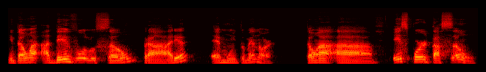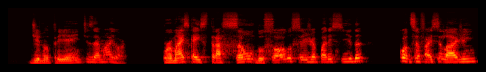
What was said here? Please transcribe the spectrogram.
Então a, a devolução para a área é muito menor. Então a, a, exportação de nutrientes é maior. Por mais que a extração do solo seja parecida, quando você faz silagem,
